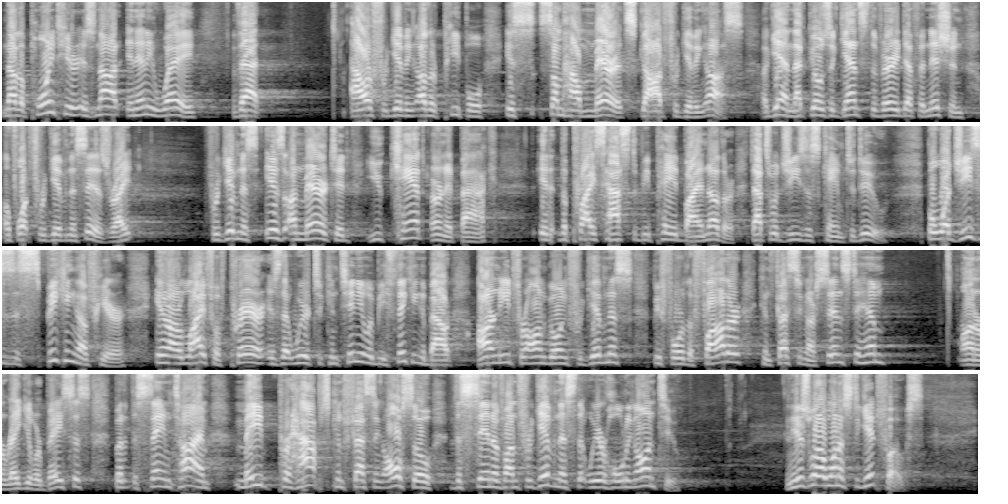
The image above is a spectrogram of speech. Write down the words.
Now, the point here is not in any way that our forgiving other people is somehow merits God forgiving us. Again, that goes against the very definition of what forgiveness is, right? Forgiveness is unmerited. You can't earn it back. It, the price has to be paid by another. That's what Jesus came to do. But what Jesus is speaking of here in our life of prayer is that we're to continually be thinking about our need for ongoing forgiveness before the Father, confessing our sins to Him on a regular basis, but at the same time, may perhaps confessing also the sin of unforgiveness that we are holding on to. And here's what I want us to get, folks,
